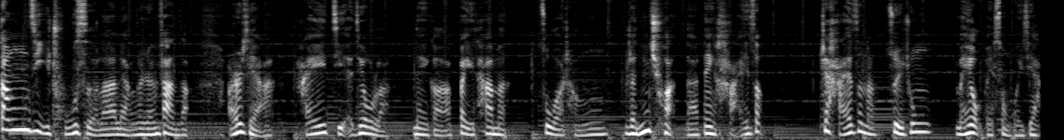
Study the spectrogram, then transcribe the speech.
当即处死了两个人贩子，而且啊，还解救了那个被他们做成人犬的那孩子。这孩子呢，最终没有被送回家。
